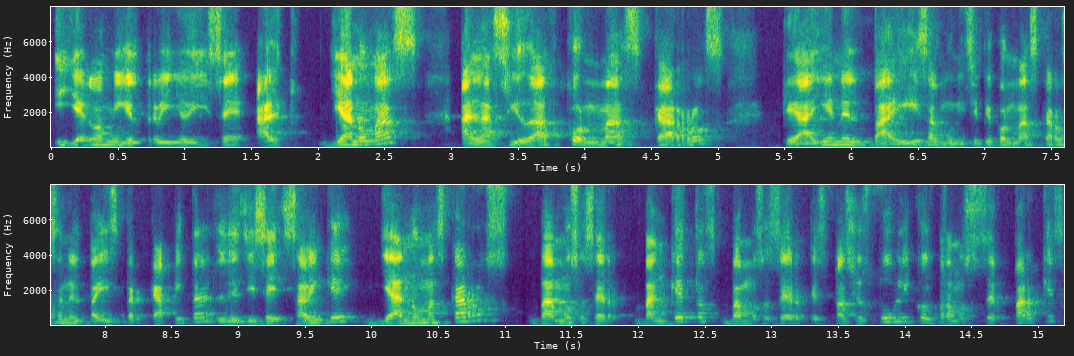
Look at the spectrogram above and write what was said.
Y llega Miguel Treviño y dice, ya no más a la ciudad con más carros que hay en el país, al municipio con más carros en el país per cápita, les dice, ¿saben qué? Ya no más carros, vamos a hacer banquetas, vamos a hacer espacios públicos, vamos a hacer parques.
